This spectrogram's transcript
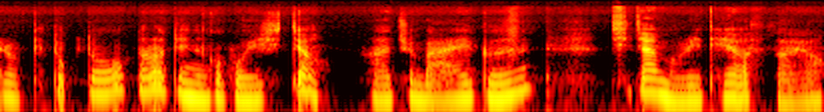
이렇게 똑똑 떨어지는 거 보이시죠? 아주 맑은 치자물이 되었어요.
